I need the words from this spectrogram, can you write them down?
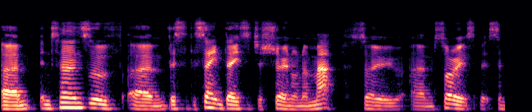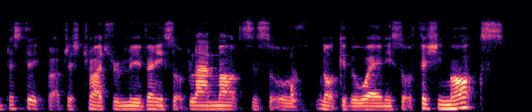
Um, in terms of um, this is the same data just shown on a map. So um, sorry, it's a bit simplistic, but I've just tried to remove any sort of landmarks to sort of not give away any sort of fishing marks.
